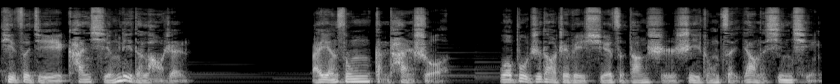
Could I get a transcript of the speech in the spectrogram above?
替自己看行李的老人。白岩松感叹说。我不知道这位学子当时是一种怎样的心情，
